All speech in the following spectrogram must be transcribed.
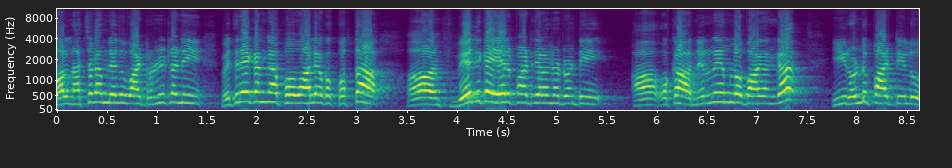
వాళ్ళు నచ్చడం లేదు. వాటి రెండింటిని వ్యతిరేకంగా పోవాలి. ఒక కొత్త వేదిక ఏర్పాటు చేయాలన్నటువంటి ఒక నిర్ణయంలో భాగంగా ఈ రెండు పార్టీలు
